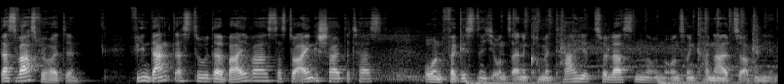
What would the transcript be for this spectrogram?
Das war's für heute. Vielen Dank, dass du dabei warst, dass du eingeschaltet hast und vergiss nicht, uns einen Kommentar hier zu lassen und unseren Kanal zu abonnieren.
